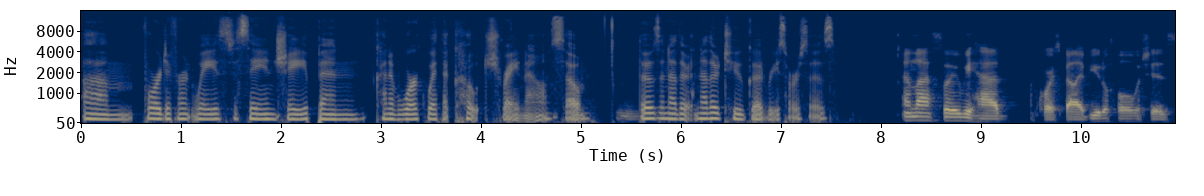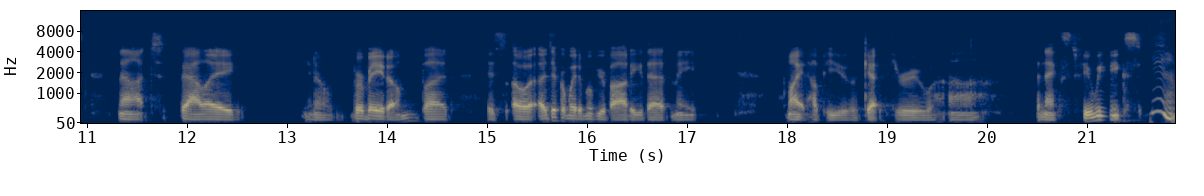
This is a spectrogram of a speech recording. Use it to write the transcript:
um, for different ways to stay in shape and kind of work with a coach right now. So those another another two good resources. And lastly, we had, of course, Ballet Beautiful, which is not ballet, you know, verbatim, but it's a, a different way to move your body that may might help you get through uh, the next few weeks. Yeah.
